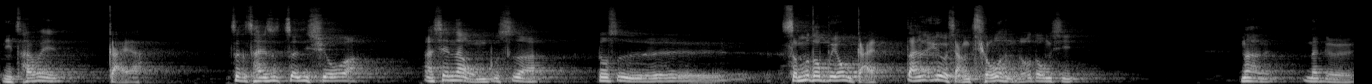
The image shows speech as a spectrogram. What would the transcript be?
你才会改啊，这个才是真修啊！啊，现在我们不是啊，都是什么都不用改，但是又想求很多东西，那那个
